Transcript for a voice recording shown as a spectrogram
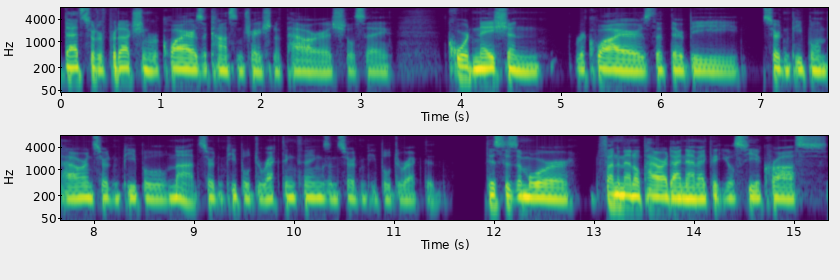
that sort of production requires a concentration of power, as she'll say. Coordination requires that there be certain people in power and certain people not, certain people directing things and certain people directed. This is a more fundamental power dynamic that you'll see across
